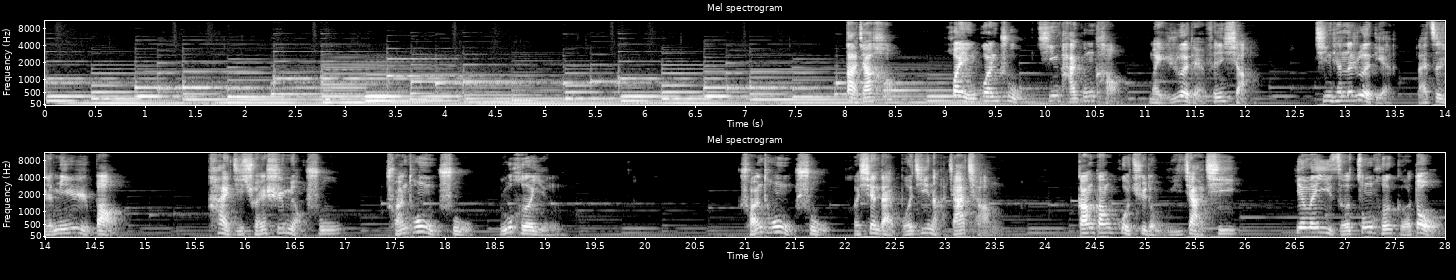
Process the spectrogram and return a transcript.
大家好，欢迎关注金牌公考每日热点分享。今天的热点来自人民日报：太极拳师秒输，传统武术如何赢？传统武术和现代搏击哪家强？刚刚过去的五一假期，因为一则综合格斗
